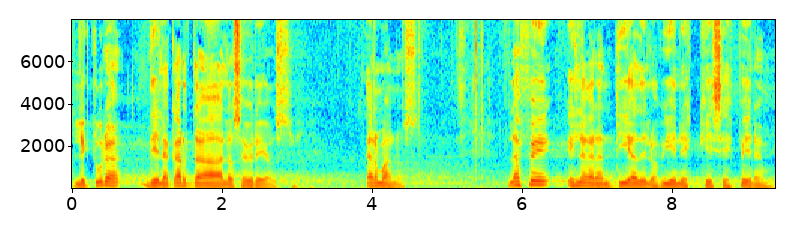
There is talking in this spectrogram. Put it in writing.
Lectura de la carta a los hebreos. Hermanos, la fe es la garantía de los bienes que se esperan,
